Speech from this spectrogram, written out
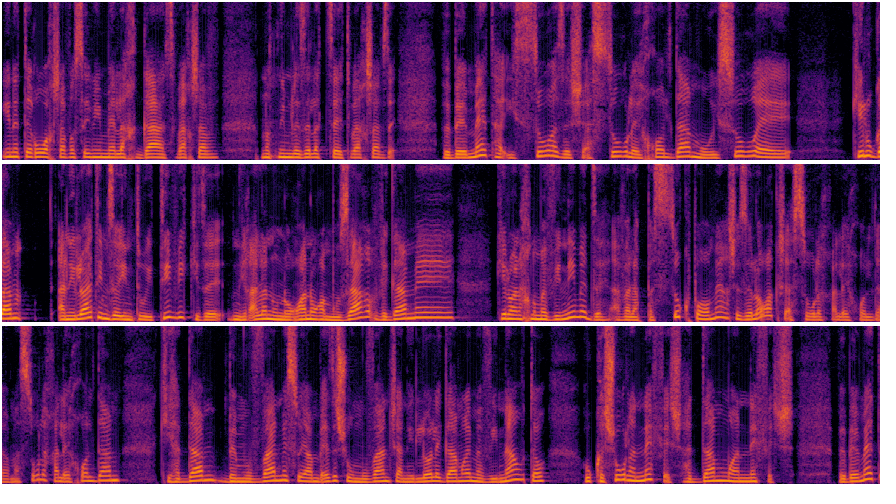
הנה תראו, עכשיו עושים עם מלח גס, ועכשיו נותנים לזה לצאת, ועכשיו זה. ובאמת, האיסור הזה שאסור לאכול דם הוא איסור, אה, כאילו גם, אני לא יודעת אם זה אינטואיטיבי, כי זה נראה לנו נורא נורא מוזר, וגם... אה, כאילו, אנחנו מבינים את זה, אבל הפסוק פה אומר שזה לא רק שאסור לך לאכול דם, אסור לך לאכול דם, כי הדם במובן מסוים, באיזשהו מובן שאני לא לגמרי מבינה אותו, הוא קשור לנפש, הדם הוא הנפש. ובאמת,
